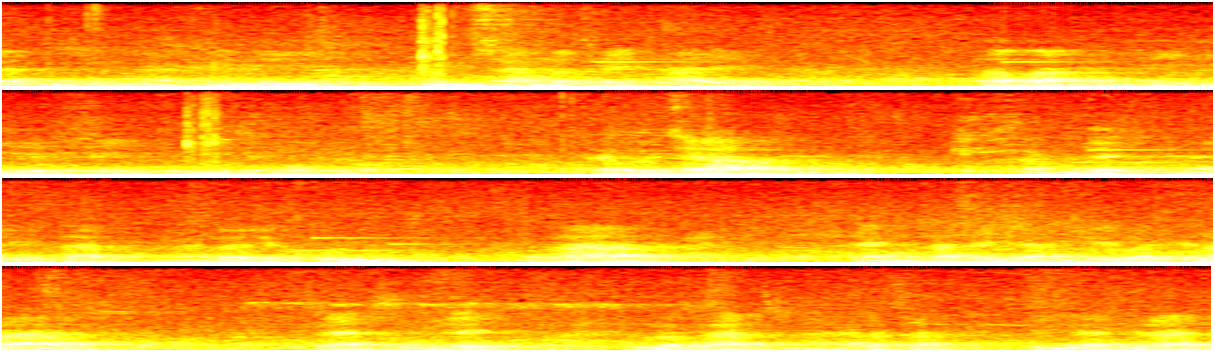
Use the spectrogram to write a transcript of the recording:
กันอยู่ณที่นี้ชิงแชมป์ประเทศไทย ระหว่างวันที่ 24 ถึง 26ข้าพเจ้าสำเร็จในพระมหากรุณาธิคุณภาพแห่งพระสยามเทวาธิราชและสมเด็จ พระพระมหากษัตริย์ปิยาธิราช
